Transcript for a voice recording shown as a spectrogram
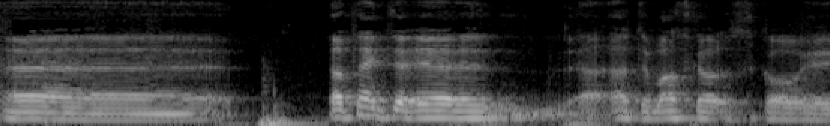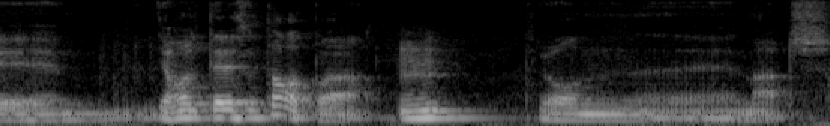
eh, Jag tänkte eh, att jag bara ska... ska eh, jag har lite resultat bara. Mm. Från eh, en match.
